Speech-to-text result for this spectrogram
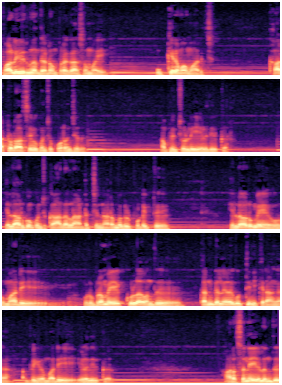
பளிர்னு அந்த இடம் பிரகாசமாய் உக்கிரமாக மாறிச்சு. காட்டோட அசைவு கொஞ்சம் குறைஞ்சது அப்படின்னு சொல்லி எழுதியிருக்கார். எல்லாருக்கும் கொஞ்சம் காதெல்லாம் அடைச்சி நரம்புகள் புடைத்து எல்லோருமே ஒரு மாதிரி ஒரு பிரமைக்குள்ளே வந்து கண்கள் நிலகுத்தி நிற்கிறாங்க அப்படிங்கிற மாதிரி எழுதியிருக்கார். அரசனே எழுந்து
